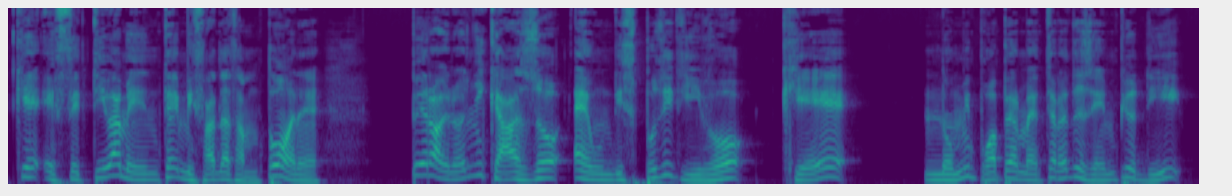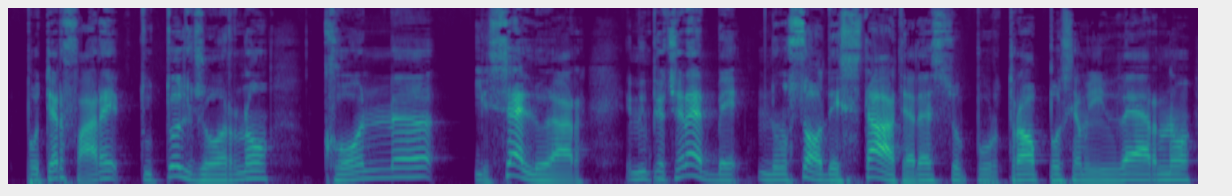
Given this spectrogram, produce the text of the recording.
che effettivamente mi fa da tampone. Però in ogni caso è un dispositivo che non mi può permettere, ad esempio, di poter fare tutto il giorno con il cellular. E mi piacerebbe, non so, d'estate, adesso purtroppo siamo in inverno,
